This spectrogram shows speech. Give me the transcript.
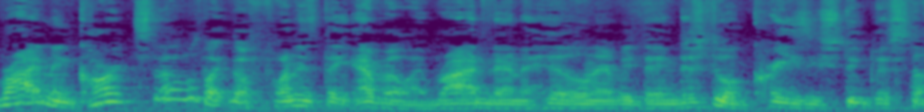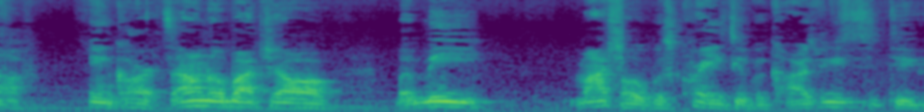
riding in carts. That was like the funniest thing ever. Like riding down a hill and everything, just doing crazy, stupid stuff in carts. I don't know about y'all, but me, my show was crazy with cars. We used to do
